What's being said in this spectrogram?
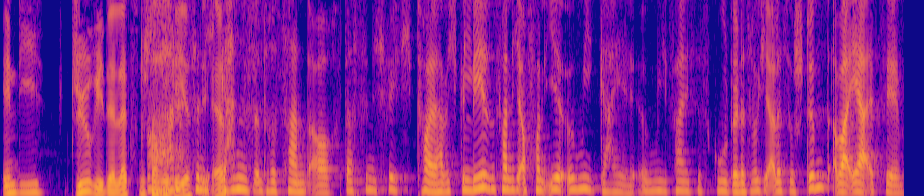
in die Jury der letzten Staffel Oh, das finde ich ganz interessant auch. Das finde ich richtig toll. Habe ich gelesen, fand ich auch von ihr irgendwie geil. Irgendwie fand ich das gut, wenn das wirklich alles so stimmt. Aber ja, erzähl.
